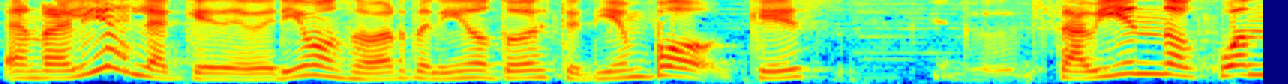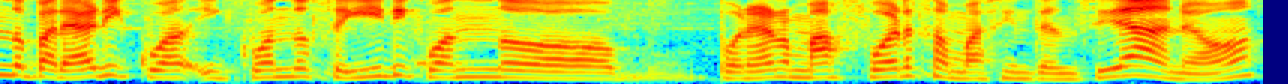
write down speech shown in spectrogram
en realidad es la que deberíamos haber tenido todo este tiempo, que es eh, sabiendo cuándo parar y, cua- y cuándo seguir y cuándo poner más fuerza o más intensidad, ¿no?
